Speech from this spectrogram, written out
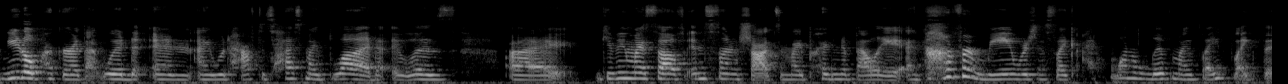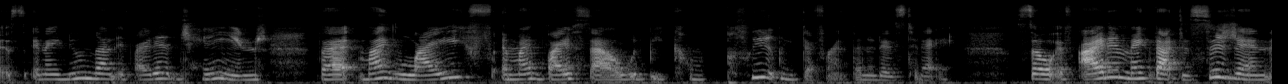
needle pricker that would, and I would have to test my blood. It was, uh, giving myself insulin shots in my pregnant belly and that for me was just like i don't want to live my life like this and i knew that if i didn't change that my life and my lifestyle would be completely different than it is today so if i didn't make that decision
